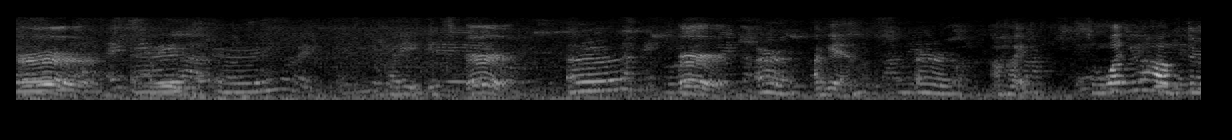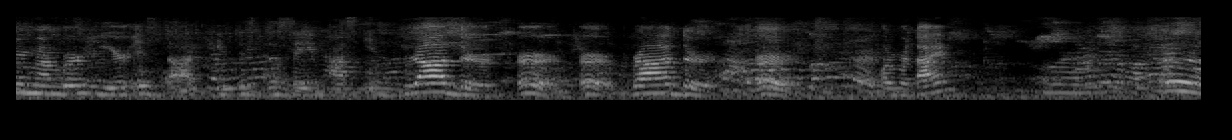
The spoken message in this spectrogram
Er. Okay, it's er. Er. Again. Okay. So what you have to remember here is that it is the same as in brother. Er. Er. Brother. Er. One more time. Er.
